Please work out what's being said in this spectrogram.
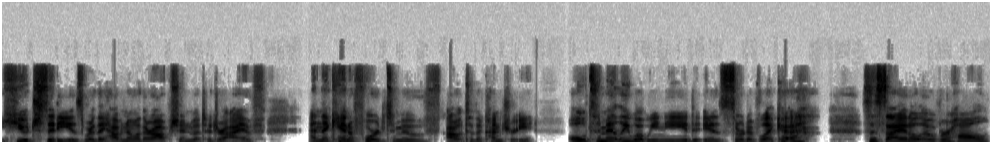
huge cities where they have no other option but to drive and they can't afford to move out to the country. Ultimately, what we need is sort of like a societal overhaul.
